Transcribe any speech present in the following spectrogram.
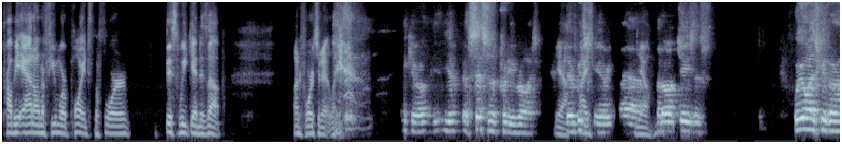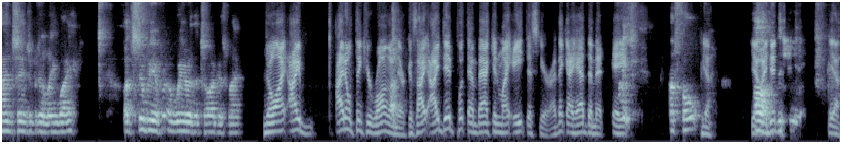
probably add on a few more points before this weekend is up. Unfortunately. I think your your assessment is pretty right. Yeah, they're a bit I, scary. Uh, yeah, but oh Jesus, we always give our own teams a bit of leeway. I'd still be aware of the Tigers, mate. No, I I, I don't think you're wrong on there because I I did put them back in my eight this year. I think I had them at eight. A full? Yeah, yeah, oh, I did. Yeah,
